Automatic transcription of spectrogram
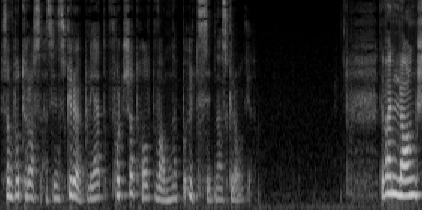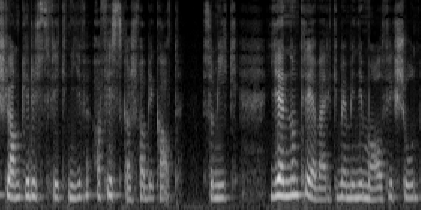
som på tross av sin skrøpelighet fortsatt holdt vannet på utsiden av skroget. Det var en lang, slank, rustfri kniv av fiskars fabrikat, som gikk gjennom treverket med minimal friksjon,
